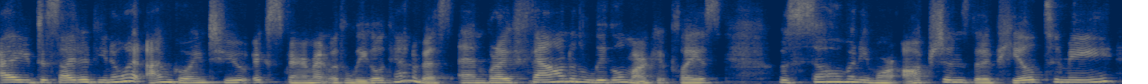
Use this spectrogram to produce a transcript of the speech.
I decided, you know what, I'm going to experiment with legal cannabis. And what I found in the legal marketplace was so many more options that appealed to me.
